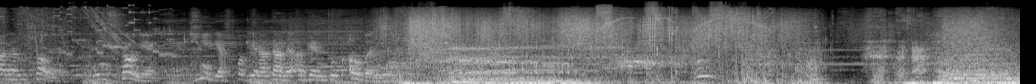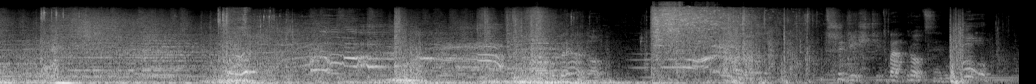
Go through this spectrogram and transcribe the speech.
Bezpieczeństwa naruszone. W Winstonie żniwiarz pobiera dane agentów Overwatch. Ubrano. 32%.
